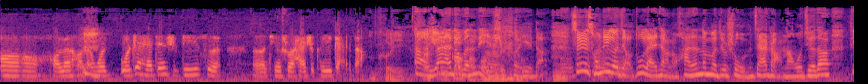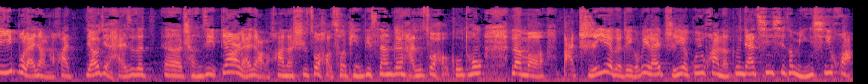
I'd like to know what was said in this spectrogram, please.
哦，好嘞，好嘞，我我这还真是第一次。呃，听说还是可以改的，可以啊，原来的文理也是可以的，所以从这个角度来讲的话呢，那么就是我们家长呢，我觉得第一步来讲的话，了解孩子的呃成绩；第二来讲的话呢，是做好测评；第三，跟孩子做好沟通。那么把职业的这个未来职业规划呢更加清晰和明晰化。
